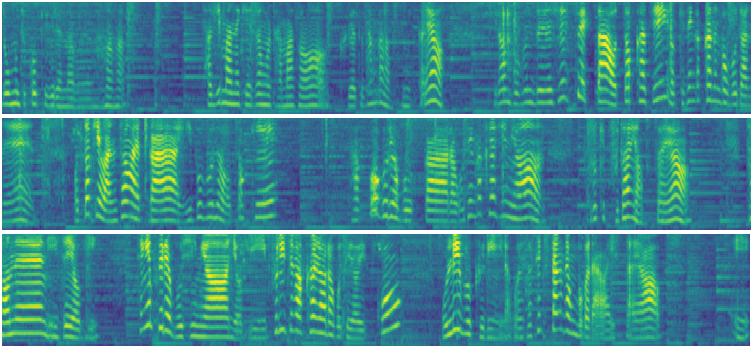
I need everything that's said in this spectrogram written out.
너무 두껍게 그렸나봐요. 자기만의 개성을 담아서 그려도 상관없으니까요. 이런 부분들을 실수했다 어떡하지? 이렇게 생각하는 것보다는 어떻게 완성할까? 이 부분을 어떻게 바꿔 그려볼까 라고 생각하시면 그렇게 부담이 없어요. 저는 이제 여기 색연필에 보시면 여기 Prismacolor라고 되어 있고 olive green이라고 해서 색상 정보가 나와 있어요. 예,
